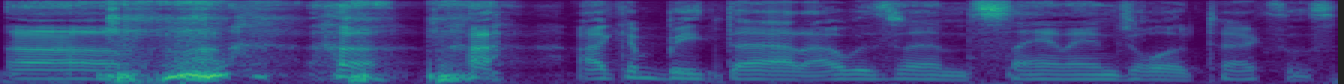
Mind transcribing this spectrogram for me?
Um, I can beat that. I was in San Angelo, Texas.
